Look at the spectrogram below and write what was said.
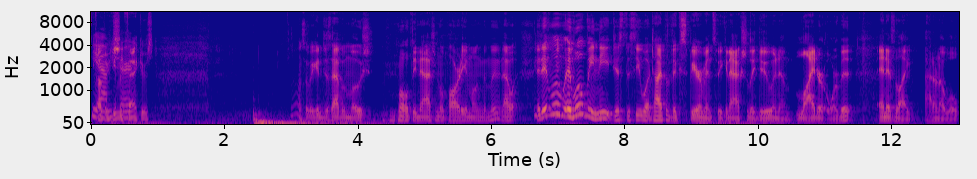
Yeah, other I'm human sure. factors. Oh, so we can just have a motion, multinational party among the moon. I, it, it will it will be neat just to see what type of experiments we can actually do in a lighter orbit, and if like I don't know, well,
